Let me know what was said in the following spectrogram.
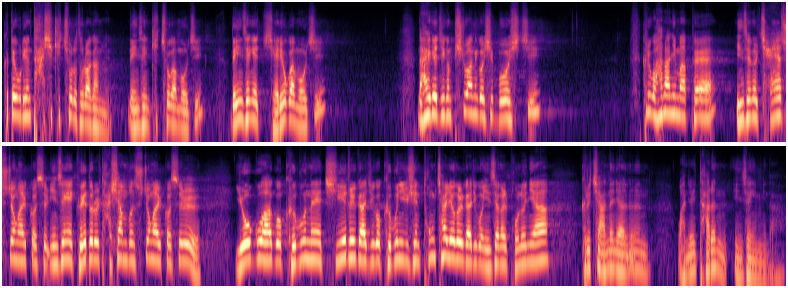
그때 우리는 다시 기초로 돌아갑니다. 내 인생 기초가 뭐지? 내 인생의 재료가 뭐지? 나에게 지금 필요한 것이 무엇이지? 그리고 하나님 앞에 인생을 재수정할 것을, 인생의 궤도를 다시 한번 수정할 것을 요구하고 그분의 지혜를 가지고 그분이 주신 통찰력을 가지고 인생을 보느냐, 그렇지 않느냐는 완전히 다른 인생입니다.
